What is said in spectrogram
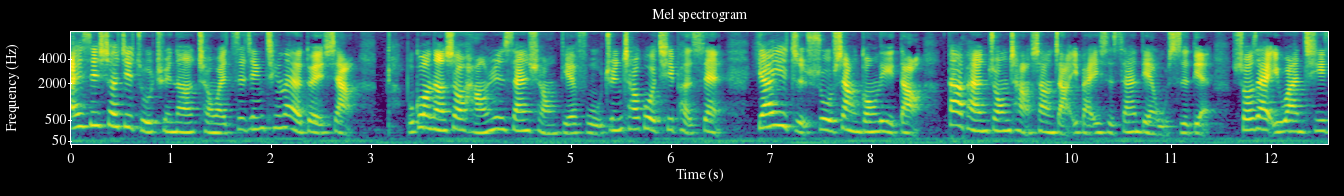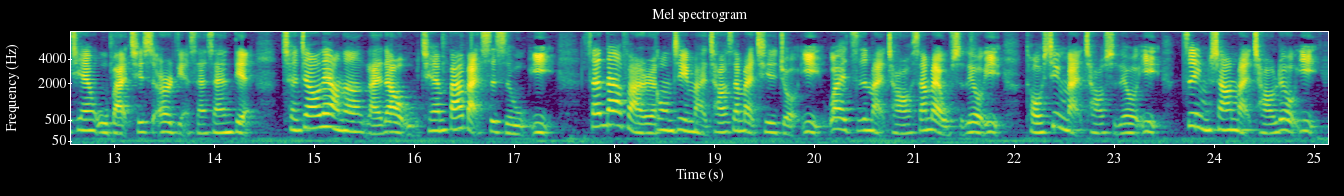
，IC 设计族群呢成为资金青睐的对象。不过呢，受航运三雄跌幅均超过七 percent，压抑指数上攻力道。大盘中场上涨一百一十三点五四点，收在一万七千五百七十二点三三点，成交量呢来到五千八百四十五亿。三大法人共计买超三百七十九亿，外资买超三百五十六亿，投信买超十六亿，自营商买超六亿。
